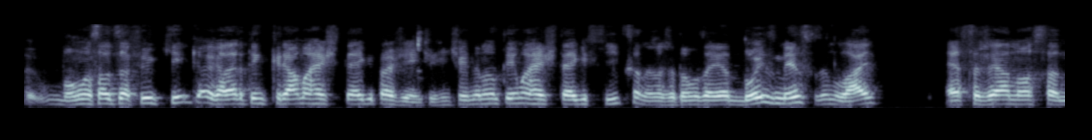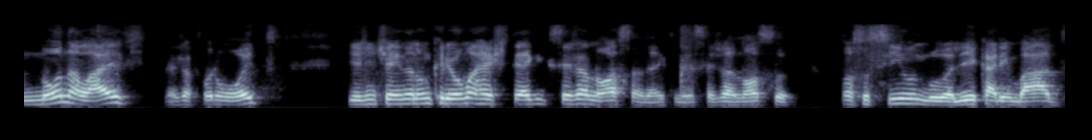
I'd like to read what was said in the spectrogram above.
Vamos lançar o desafio que a galera tem que criar uma hashtag pra gente. A gente ainda não tem uma hashtag fixa, né? Nós já estamos aí há dois meses fazendo live. Essa já é a nossa nona live, né? já foram oito. E a gente ainda não criou uma hashtag que seja nossa, né? Que seja nosso, nosso símbolo ali, carimbado.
